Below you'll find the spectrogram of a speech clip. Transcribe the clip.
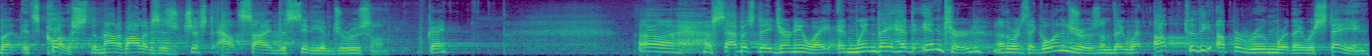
but it's close. The Mount of Olives is just outside the city of Jerusalem. Okay? Uh, a Sabbath day journey away. And when they had entered, in other words, they go into Jerusalem, they went up to the upper room where they were staying.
